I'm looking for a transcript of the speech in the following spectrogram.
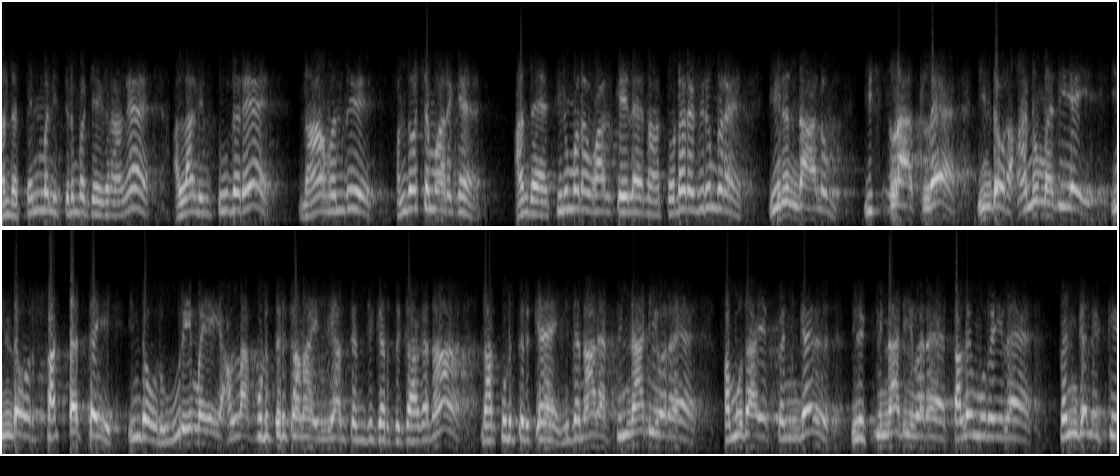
அந்த பெண்மணி திரும்ப கேட்குறாங்க அல்லாவின் தூதரே நான் வந்து சந்தோஷமா இருக்கேன். அந்த திருமண வாழ்க்கையில நான் தொடர விரும்புறேன். இருந்தாலும் இஸ்லாத்துல இந்த ஒரு அனுமதியை இந்த ஒரு சட்டத்தை இந்த ஒரு உரிமையை அல்லாஹ் கொடுத்திருக்கானா இல்லையான்னு தெரிஞ்சுக்கிறதுக்காக தான் நான் கொடுத்திருக்கேன். இதனால பின்னாடி வர சமுதாய பெண்கள் இதுக்கு பின்னாடி வர தலைமுறையில பெண்களுக்கு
